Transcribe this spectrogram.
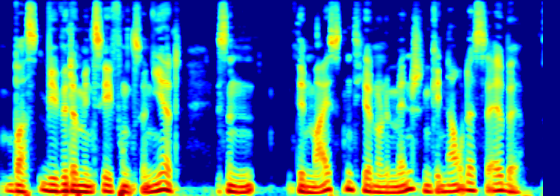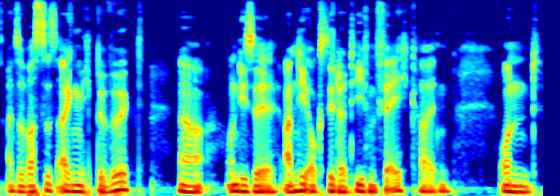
was, wie Vitamin C funktioniert, ist in den meisten Tieren und im Menschen genau dasselbe. Also was es eigentlich bewirkt ja, und diese antioxidativen Fähigkeiten und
